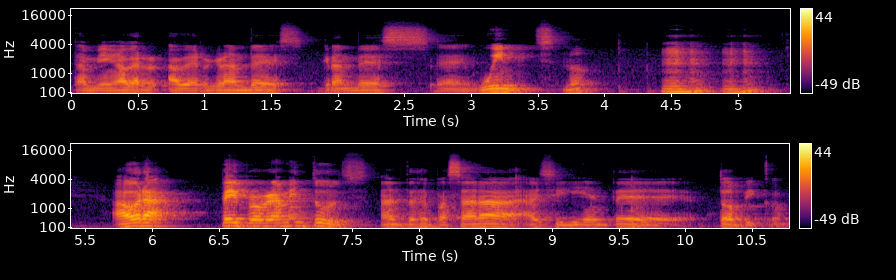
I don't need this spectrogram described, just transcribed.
también a haber, a ver grandes, grandes eh, wins, ¿no? Ahora, Pay Programming Tools, antes de pasar al siguiente tópico.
